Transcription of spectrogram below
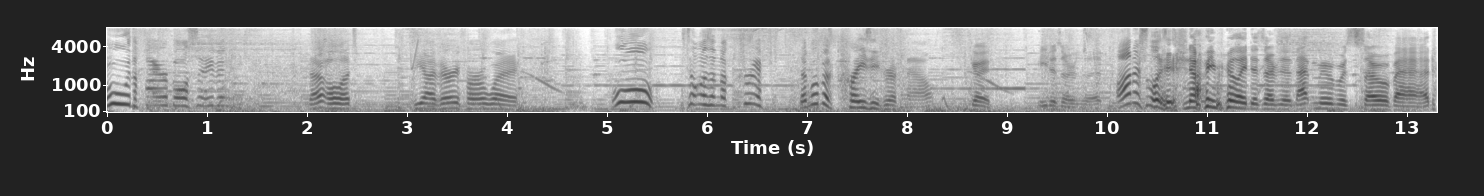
Ooh, the fireball saving. That, oh, that's VI very far away. Ooh, still has enough drift. That move has crazy drift now. Good. He deserves it. Honestly, No, he really deserves it. That move was so bad.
